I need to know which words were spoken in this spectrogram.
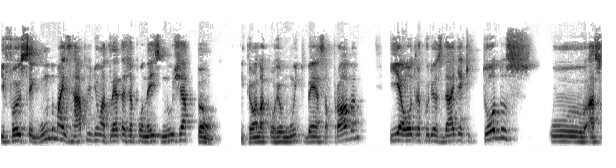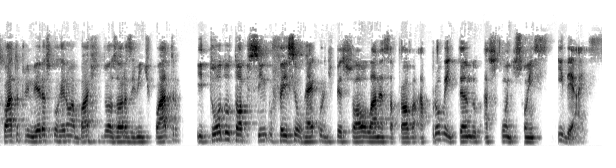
e foi o segundo mais rápido de um atleta japonês no Japão. Então ela correu muito bem essa prova. E a outra curiosidade é que todos o, as quatro primeiras correram abaixo de 2 horas e 24 e todo o top 5 fez seu recorde pessoal lá nessa prova, aproveitando as condições ideais.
